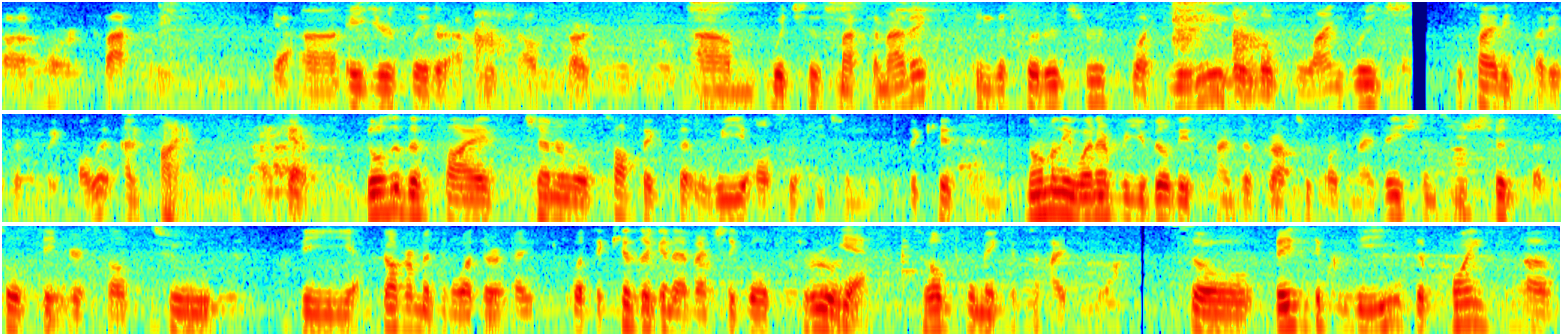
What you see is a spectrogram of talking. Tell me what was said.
uh, or class eight. Yeah. Uh, eight years later after the child starts, um, which is mathematics, English literature, Swahili, their local language, society studies, I think they call it, and science. Okay. Those are the five general topics that we also teach in the kids. And normally, whenever you build these kinds of grassroots organizations, you should associate yourself to the government and what they're what the kids are going to eventually go through Yeah. to hopefully make it to high school. So basically, the point of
